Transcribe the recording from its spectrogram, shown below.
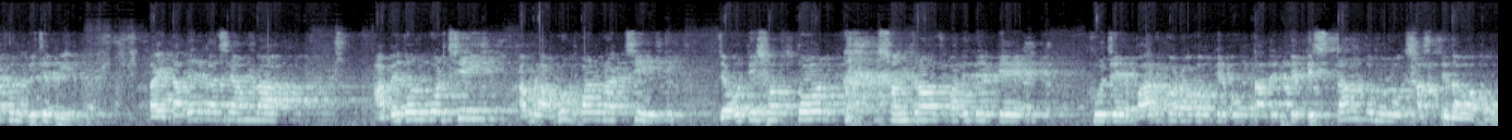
এখন বিজেপি। তাই তাদের কাছে আমরা আবেদন করছি, আমরা আহ্বান রাখছি যে অতি সত্বর সন্ত্রাসবাদীদেরকে খুঁজে বার করা হোক এবং তাদেরকে দৃষ্টান্তমূলক শাস্তি দেওয়া হোক।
